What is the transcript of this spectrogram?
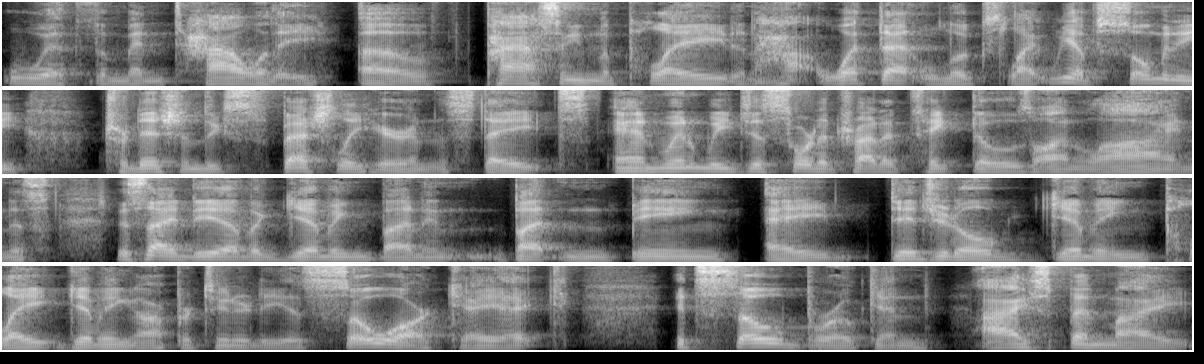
with the mentality of passing the plate and how, what that looks like. We have so many traditions, especially here in the States. And when we just sort of try to take those online, this, this idea of a giving button, button being a digital giving plate, giving opportunity is so archaic. It's so broken. I spend my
